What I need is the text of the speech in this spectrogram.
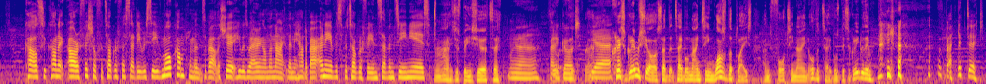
Carl Sukonic, our official photographer, said he received more compliments about the shirt he was wearing on the night than he had about any of his photography in 17 years. Ah, he's just being shirty. Yeah, very good. Yeah. Chris Grimshaw said that table 19 was the place and 49 other tables disagreed with him. yeah, I bet they did.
